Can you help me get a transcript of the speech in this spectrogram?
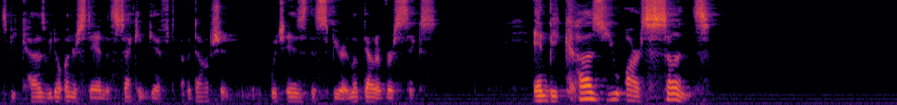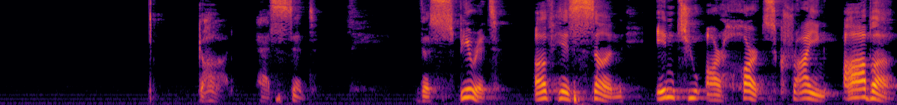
It's because we don't understand the second gift of adoption, which is the Spirit. Look down at verse 6. And because you are sons, God has sent the Spirit of His Son into our hearts, crying, Abba,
